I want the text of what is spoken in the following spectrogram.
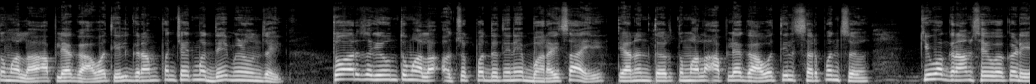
तुम्हाला आपल्या गावातील ग्रामपंचायतमध्ये मिळून जाईल. तो अर्ज घेऊन तुम्हाला अचूक पद्धतीने भरायचा आहे. त्यानंतर तुम्हाला आपल्या गावातील सरपंच किंवा ग्रामसेवकाकडे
